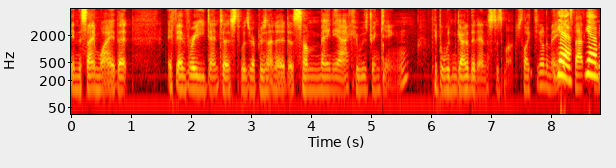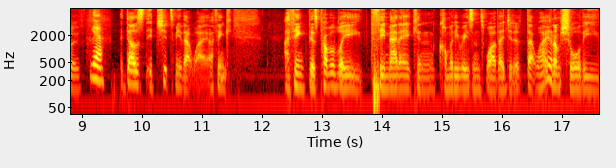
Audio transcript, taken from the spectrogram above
In the same way that if every dentist was represented as some maniac who was drinking, people wouldn't go to the dentist as much. Like, do you know what I mean? Yeah. It's that yeah. sort of yeah. it does it shits me that way. I think I think there's probably thematic and comedy reasons why they did it that way, and I'm sure the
